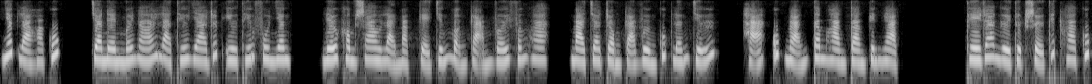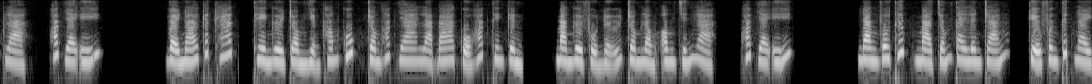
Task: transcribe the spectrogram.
nhất là hoa cúc, cho nên mới nói là thiếu gia rất yêu thiếu phu nhân, nếu không sao lại mặc kệ chứng mẫn cảm với phấn hoa, mà cho trồng cả vườn cúc lớn chứ. Hả, út noãn tâm hoàn toàn kinh ngạc. Thì ra người thực sự thích hoa cúc là Hoắc Gia Ý. Vậy nói cách khác, thì người trồng những khóm cúc trong Hoắc Gia là ba của Hoắc Thiên Kình, mà người phụ nữ trong lòng ông chính là Hoắc Gia Ý. Nàng vô thức mà chống tay lên trán, kiểu phân tích này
